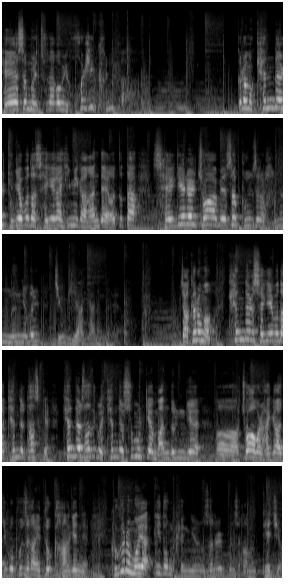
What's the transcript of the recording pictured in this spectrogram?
해외선물 투자금이 훨씬 크니까. 그러면 캔들 두 개보다 세 개가 힘이 강한데 어떻다? 세 개를 조합해서 분석을 하는 능력을 지금 이야기하는 거예요. 자 그러면 캔들 세 개보다 캔들 다섯 개, 캔들 다섯 개, 캔들 스물 개 만드는 게 어, 조합을 해가지고 분석하는 게 더 강하겠네. 그거는 뭐야 이동 평균선을 분석하면 되죠.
